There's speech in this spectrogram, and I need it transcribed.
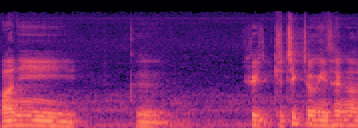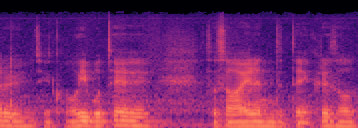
많이 그 규, 규칙적인 생활을 이제 거의 못했었어 아일랜드 때. 그래서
